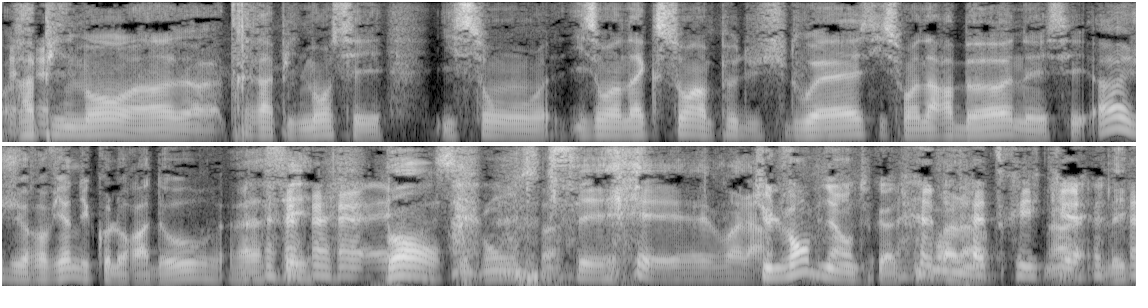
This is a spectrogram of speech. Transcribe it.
rapidement, hein, très rapidement, c'est ils sont, ils ont un accent un peu du Sud-Ouest, ils sont à Narbonne et c'est ah, je reviens du Colorado. C'est bon, C'est bon ça. c'est voilà. Tu le vends bien en tout cas. tu Patrick. Ouais. Les de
